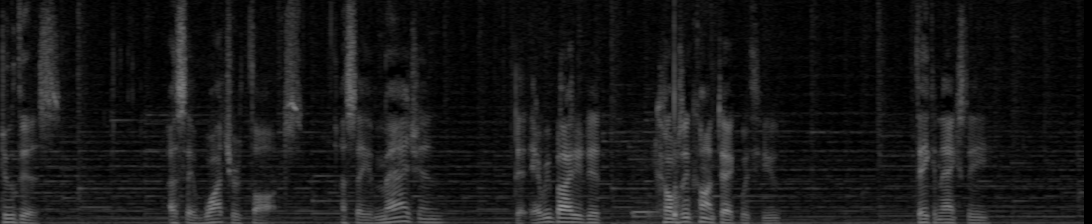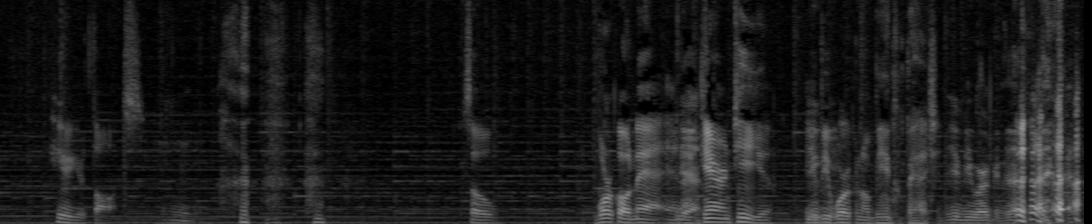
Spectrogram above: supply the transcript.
do this. I say, watch your thoughts. I say, imagine that everybody that comes in contact with you, they can actually hear your thoughts. Mm. so work on that, and Yeah. I guarantee you, you'll be mm-hmm. working on being compassionate. You'd be working that.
